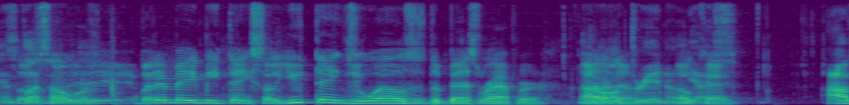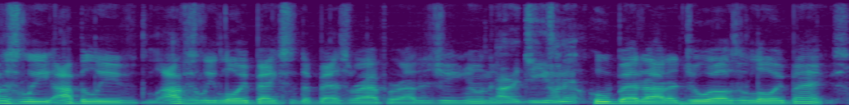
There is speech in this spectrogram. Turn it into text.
And So, plus, I was it, but it made me think. So you think Juelz is the best rapper out all of three of them. Okay. Yes obviously, I believe obviously Lloyd Banks is the best rapper out of G Unit. Out of G Unit. Who better out of Juelz or Lloyd Banks?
